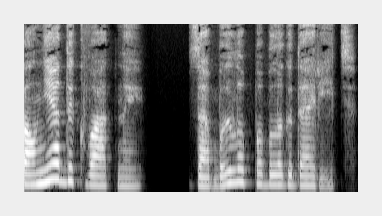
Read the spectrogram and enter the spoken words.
вполне адекватный, забыла поблагодарить.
